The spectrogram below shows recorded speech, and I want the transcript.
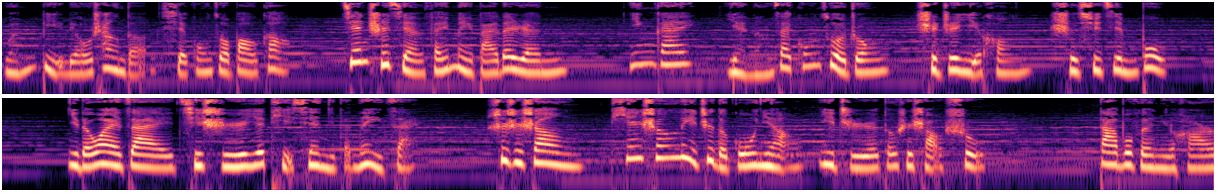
文笔流畅的写工作报告。坚持减肥美白的人，应该也能在工作中持之以恒、持续进步。你的外在其实也体现你的内在。事实上，天生丽质的姑娘一直都是少数，大部分女孩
